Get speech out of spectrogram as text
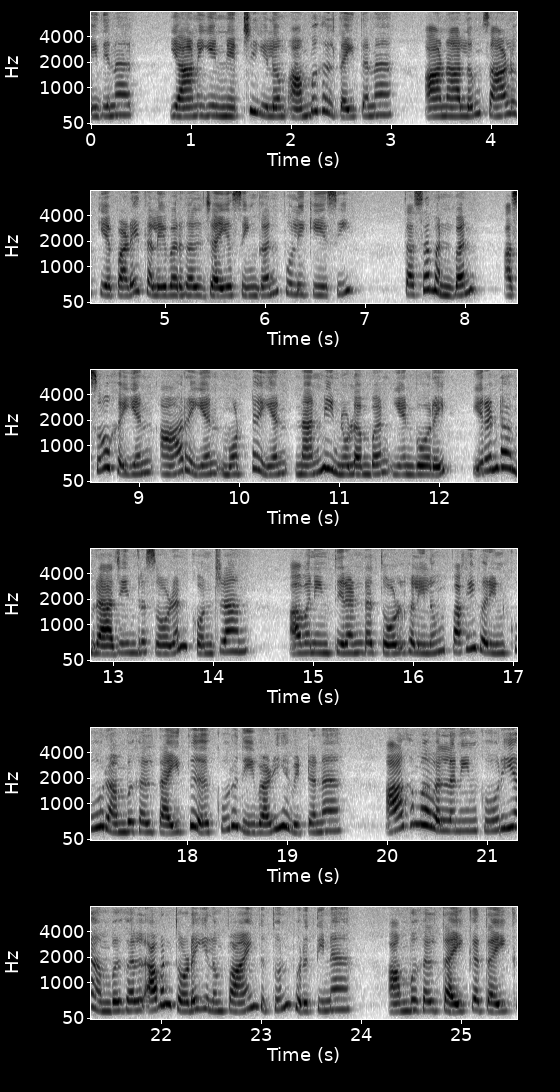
எய்தினர். யானையின் நெற்றியிலும் அம்புகள் தைத்தன. ஆனாலும் சாளுக்கிய படைத்தலைவர்கள் ஜெயசிங்கன் புலிகேசி தசவன்பன் அசோகையன் ஆரையன் மொட்டையன் நன்னி நுளம்பன் என்போரை இரண்டாம் ராஜேந்திர சோழன் கொன்றான். அவனின் திரண்ட தோள்களிலும் பகைவரின் கூர் அம்புகள் தைத்து குருதி வழிய விட்டன ஆகமவல்லனின் கூறிய அம்புகள் அவன் தொடையிலும் பாய்ந்து துன்புறுத்தின. அம்புகள் தைக்க தைக்க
